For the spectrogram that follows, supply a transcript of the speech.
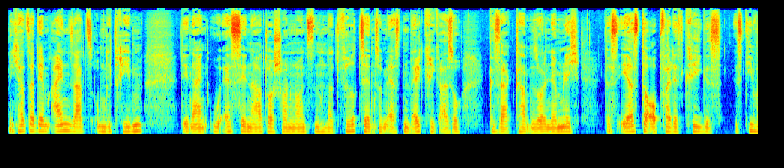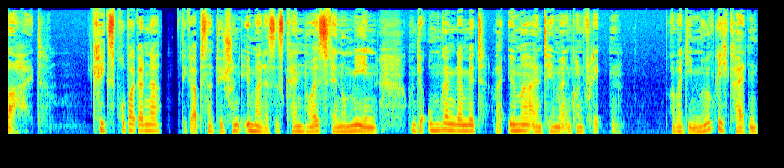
Mich hat seitdem ein Satz umgetrieben, den ein US-Senator schon 1914 zum Ersten Weltkrieg also gesagt haben soll, nämlich das erste Opfer des Krieges ist die Wahrheit. Kriegspropaganda, die gab es natürlich schon immer, das ist kein neues Phänomen und der Umgang damit war immer ein Thema in Konflikten. Aber die Möglichkeiten,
